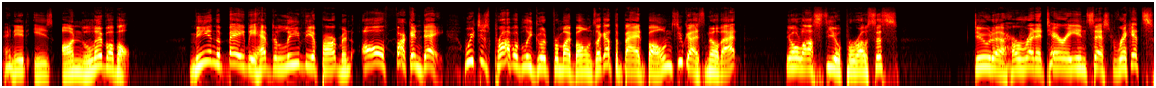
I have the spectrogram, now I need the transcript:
and it is unlivable. Me and the baby have to leave the apartment all fucking day, which is probably good for my bones. I got the bad bones. You guys know that. The old osteoporosis due to hereditary incest rickets.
